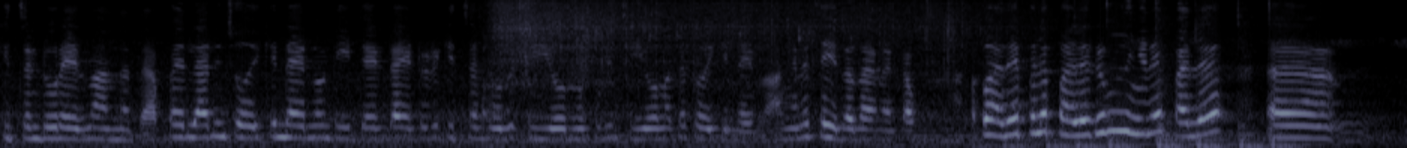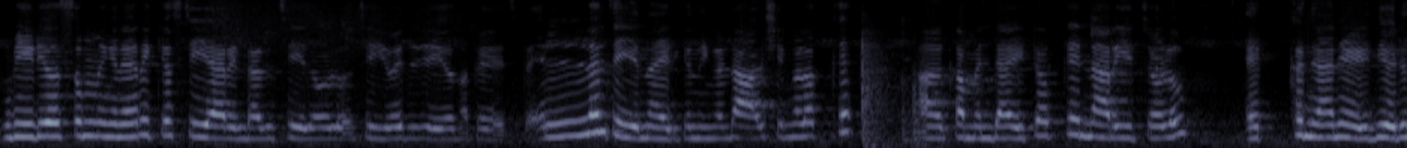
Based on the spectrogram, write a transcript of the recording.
കിച്ചൺ ടൂർ ആയിരുന്നു അന്നത്തെ. അപ്പോൾ എല്ലാവരും ചോദിക്കുന്നുണ്ടായിരുന്നു ഡീറ്റെയിൽഡ് ആയിട്ടൊരു കിച്ചൺ ടൂർ ചെയ്യുമോ ഒന്നും കൂടി ചെയ്യുമോ എന്നൊക്കെ ചോദിക്കുന്നുണ്ടായിരുന്നു. അങ്ങനെ ചെയ്തതാണ് കേട്ടോ. അപ്പോൾ അതേപോലെ പലരും ഇങ്ങനെ പല വീഡിയോസും ഇങ്ങനെ റിക്വസ്റ്റ് ചെയ്യാറുണ്ട്. അത് ചെയ്തോളൂ ചെയ്യോ ഇത് ചെയ്യോ എന്നൊക്കെ ചോദിച്ചിട്ട്. എല്ലാം ചെയ്യുന്നതായിരിക്കും. നിങ്ങളുടെ ആവശ്യങ്ങളൊക്കെ കമന്റായിട്ടൊക്കെ എന്നെ അറിയിച്ചോളൂ. ഒക്കെ ഞാൻ എഴുതിയൊരു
